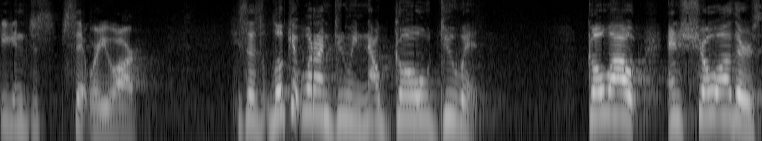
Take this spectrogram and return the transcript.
you can just sit where you are. He says, look at what I'm doing, now go do it. Go out and show others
